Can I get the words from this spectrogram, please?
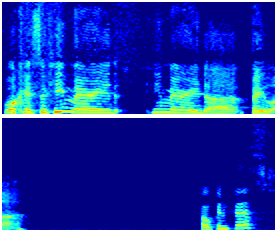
Well, okay, so he married he married uh Baela. Oakenfist.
